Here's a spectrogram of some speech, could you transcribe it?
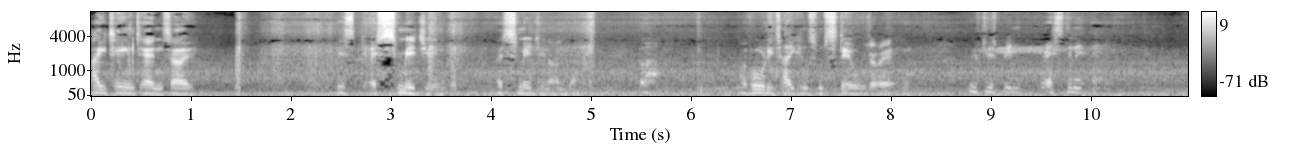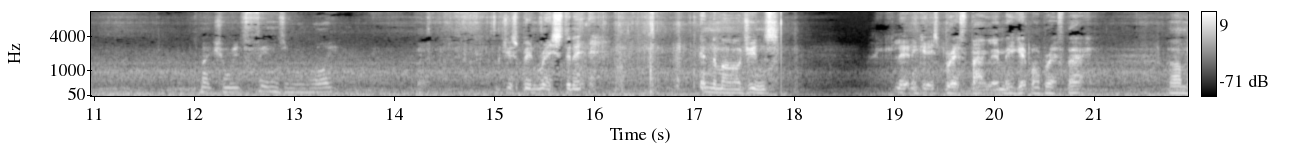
1810, so it's a smidgen, a smidgen under. I've already taken some stills of it. We've just been resting it. Make sure its fins are all right. We've just been resting it in the margins. Letting it get its breath back, let me get my breath back. Um,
